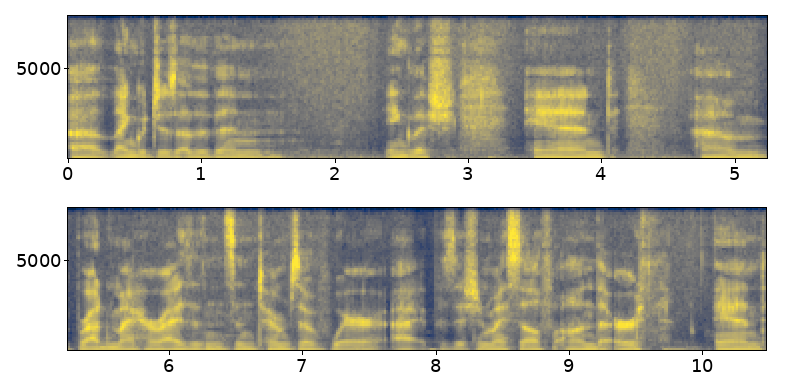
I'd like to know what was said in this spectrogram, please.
uh, languages other than English and um, broadened my horizons in terms of where I position myself on the earth and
